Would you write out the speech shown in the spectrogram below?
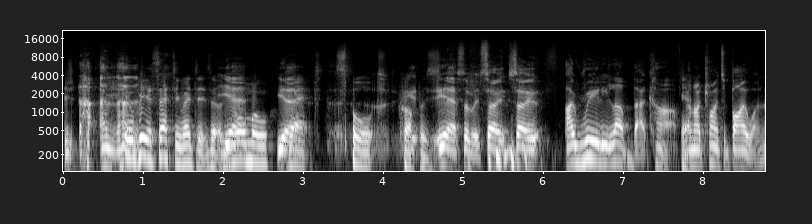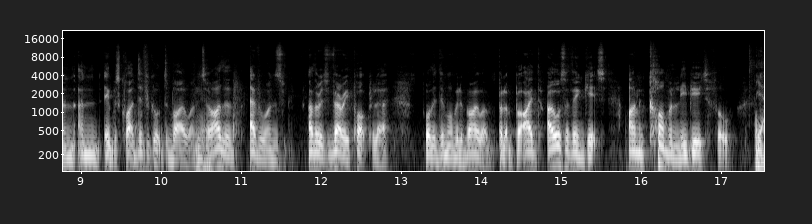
and, It'll be a setting, won't it? Sort of Yeah, normal, yeah. wet, sport, uh, croppers. yeah, so so so I really loved that car, Yeah. and I tried to buy one, and, and it was quite difficult to buy one. So either everyone's either it's very popular, or they didn't want me to buy one. But but I, I also think it's uncommonly beautiful. Yeah.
